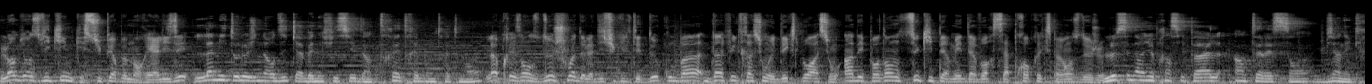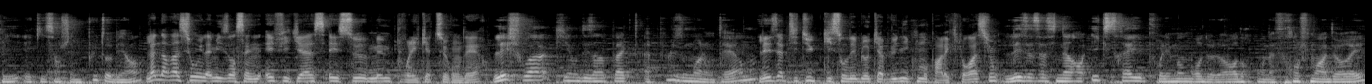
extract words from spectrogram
L'ambiance viking est superbement réalisée. La mythologie nordique a bénéficié d'un très très bon traitement. La présence de choix de la difficulté de combat, d'infiltration et d'exploration indépendante, ce qui permet d'avoir sa propre expérience de jeu. Le scénario principal, intéressant, bien écrit et qui s'enchaîne plutôt bien. La narration et la mise en scène efficaces et ce, même pour les quêtes secondaires. Les choix qui ont des impacts à plus ou moins long terme. Les aptitudes qui sont débloquables uniquement par l'exploration. Les assassinats en X-ray pour les membres de l'ordre, on a franchement adoré.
